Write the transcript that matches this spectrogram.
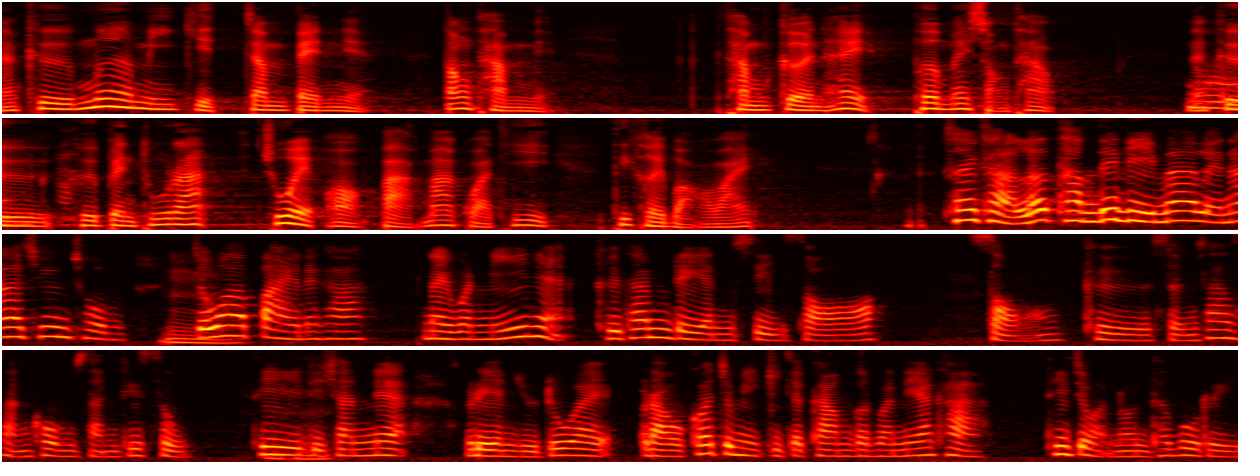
นะคือเมื่อมีกิจจำเป็นเนี่ยต้องทำเนี่ยทำเกินให้เพิ่มให้สองเท่านะอ๋อคือค่ะคือเป็นธุระช่วยออกปากมากกว่าที่ที่เคยบอกเอาไว้ ใช่ค่ะ แล้วทำได้ดีมากเลยน่าชื่นชมอืมจะว่าไปนะคะ ในวันนี้เนี่ยคือท่านเรียนสี่สอสองคือเสริมสร้างสังคมสันติสุขที่ดิฉันเนี่ยเรียนอยู่ด้วย เราก็จะมีกิจกรรมกันวันเนี้ยค่ะ ที่จังหวัดนนทบุรี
